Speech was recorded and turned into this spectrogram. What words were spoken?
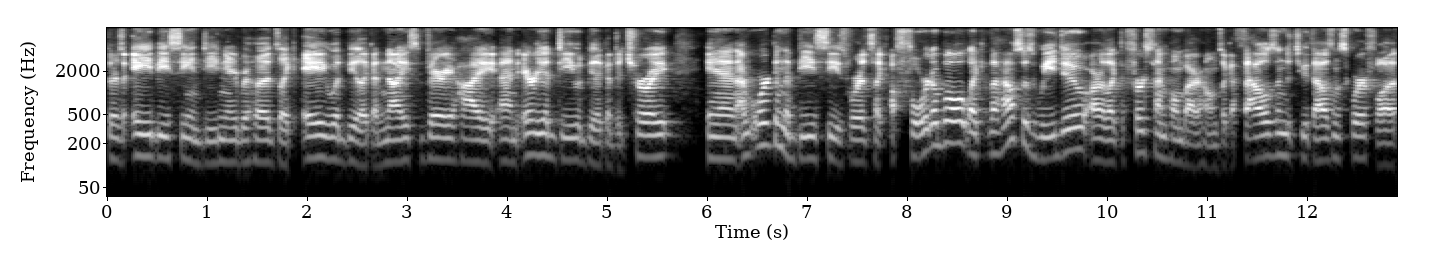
there's a b c and d neighborhoods like a would be like a nice very high end area d would be like a detroit and i work in the bcs where it's like affordable. Like the houses we do are like the first time home buyer homes like a thousand to two thousand square foot.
